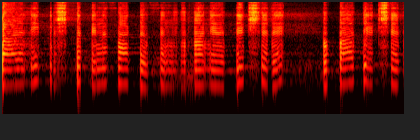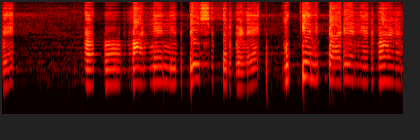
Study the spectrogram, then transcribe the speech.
ಬಾಳಲಿ ಕೃಷ್ಣ ತಿನಸಾಕ ಸಂಘ ಮಾನ್ಯ ಅಧ್ಯಕ್ಷರೇ ಉಪಾಧ್ಯಕ್ಷರೇ ಹಾಗೂ ಮಾನ್ಯ ನಿರ್ದೇಶಕರುಗಳೇ ಮುಖ್ಯ ಕಾರ್ಯನಿರ್ವಹಣಾಧಿಕಾರಿ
